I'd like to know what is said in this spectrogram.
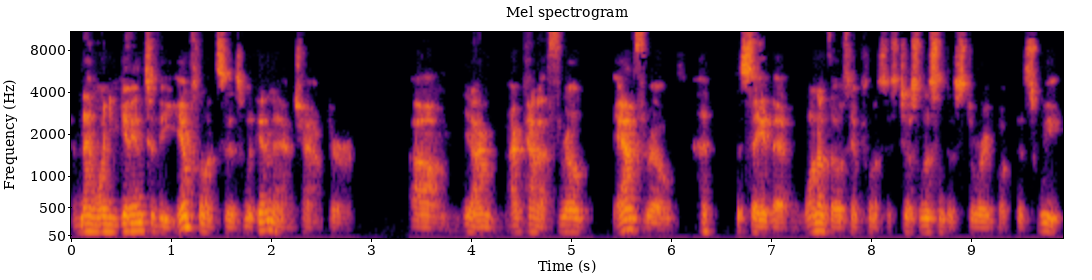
And then when you get into the influences within that chapter, um, you know, I'm I'm kind of thrilled and thrilled to say that one of those influences just listened to Storybook this week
